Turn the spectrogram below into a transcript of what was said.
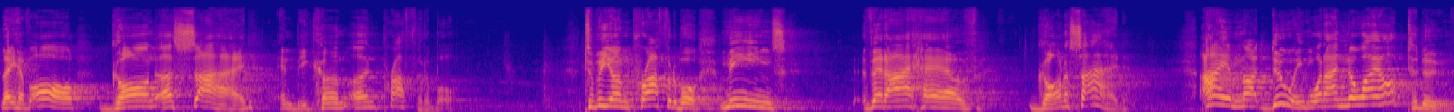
They have all gone aside and become unprofitable. To be unprofitable means that I have gone aside. I am not doing what I know I ought to do.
